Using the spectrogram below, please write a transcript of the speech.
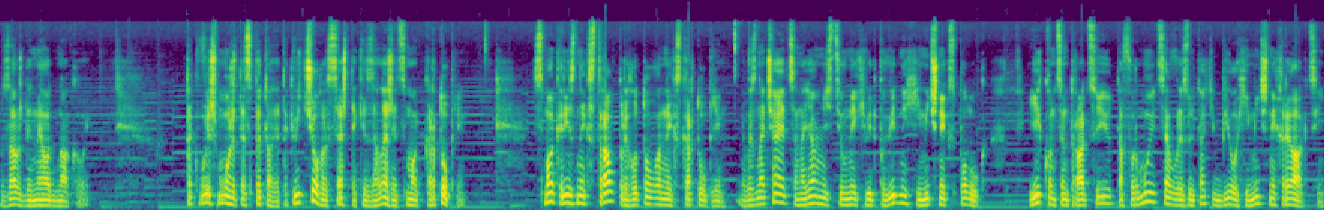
завжди не однаковий. Так ви ж можете спитати, так від чого все ж таки залежить смак картоплі? Смак різних страв, приготованих з картоплі, визначається наявністю в них відповідних хімічних сполук, їх концентрацією та формується в результаті біохімічних реакцій,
